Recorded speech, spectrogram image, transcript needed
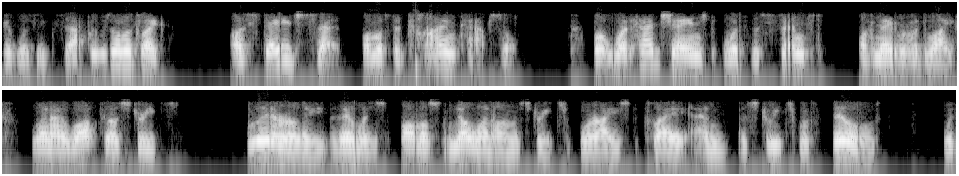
It was exactly, it was almost like a stage set, almost a time capsule. But what had changed was the sense of neighborhood life. When I walked those streets, literally there was almost no one on the streets where I used to play, and the streets were filled with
